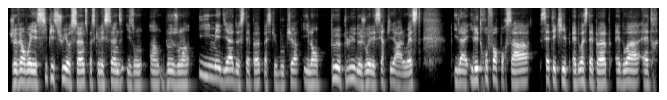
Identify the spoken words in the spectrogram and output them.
Je vais envoyer CP3 aux Suns parce que les Suns, ils ont un besoin immédiat de step up parce que Booker, il en peut plus de jouer les serpillères à l'ouest. Il, a, il est trop fort pour ça. Cette équipe, elle doit step up, elle doit être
